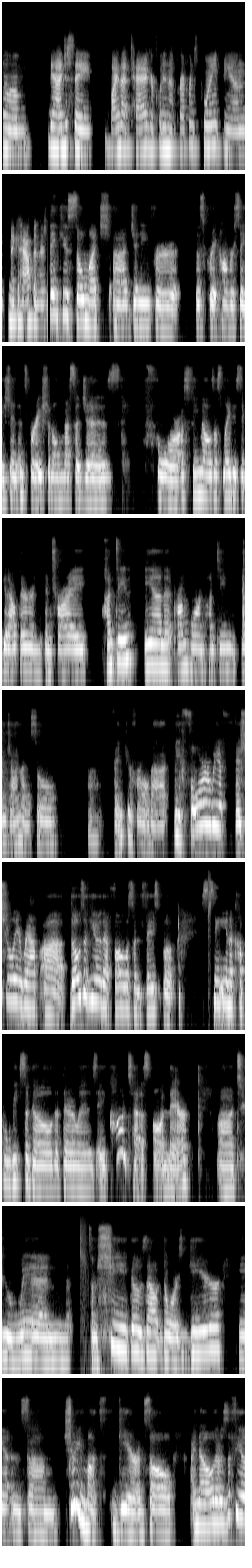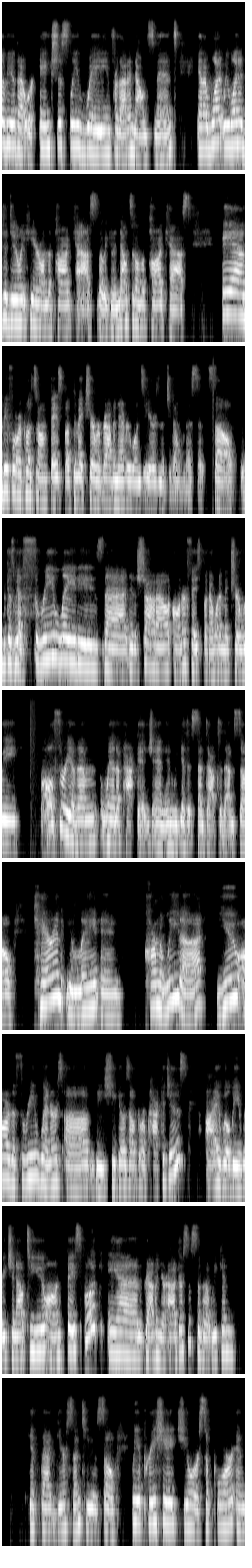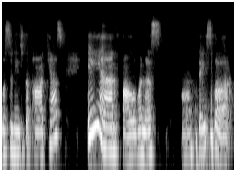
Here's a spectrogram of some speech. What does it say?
um, yeah i just say buy that tag or put in that preference point and make it happen There's- thank you so much uh, jenny for this great conversation inspirational messages for us females us ladies to get out there and, and try hunting and pronghorn hunting in general. So uh, thank you for all that. Before we officially wrap up, those of you that follow us on Facebook, seen a couple weeks ago that there was a contest on there uh, to win some She Goes Outdoors gear and some shooting month gear. And so I know there was a few of you that were anxiously waiting for that announcement. And I wanted we wanted to do it here on the podcast so that we can announce it on the podcast. And before we post it on Facebook to make sure we're grabbing everyone's ears and that you don't miss it. So, because we had three ladies that did a shout out on our Facebook, I want to make sure we, all three of them, win a package and, and we get it sent out to them. So, Karen, Elaine, and Carmelita you are the three winners of the She Goes Outdoor packages. I will be reaching out to you on Facebook and grabbing your addresses so that we can get that gear sent to you. So we appreciate your support and listening to the podcast and following us on Facebook.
